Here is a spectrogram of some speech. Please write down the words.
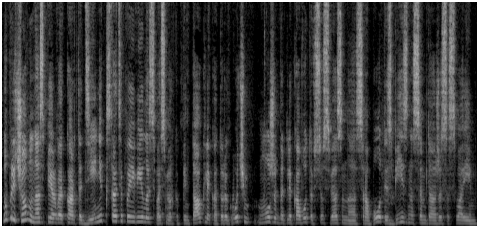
Ну, причем у нас первая карта денег, кстати, появилась, восьмерка Пентаклей, которая очень, может быть, для кого-то все связано с работой, с бизнесом даже, со своим.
